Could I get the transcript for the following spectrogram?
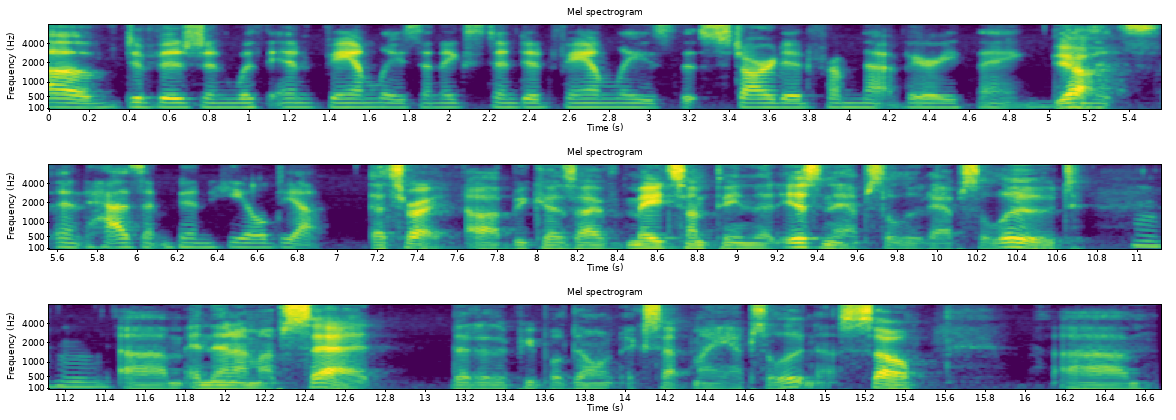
of division within families and extended families that started from that very thing. Yeah. And, it's, and it hasn't been healed yet. That's right. Uh, because I've made something that isn't absolute, absolute, mm-hmm. um, and then I'm upset that other people don't accept my absoluteness. So, um,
